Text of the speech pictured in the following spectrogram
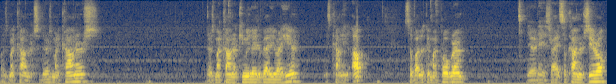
Where's my counter? So there's my counters. There's my counter accumulated value right here. It's counting up. So if I look at my program, there it is, right? So counter zero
